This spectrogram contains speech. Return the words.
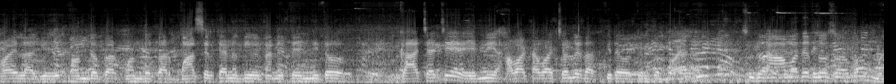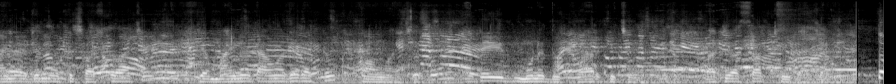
ভয় লাগে, অন্ধকার ফন্ধকার বাঁশের কেন কি ওখানে তো এমনি তো গাছ আছে, এমনি হাওয়া টাওয়া চলে, রাত্রিরে ওদেরকে ভয় নেই শুধু আমাদের তো সব মাইনার জন্য একটু কষ্ট আছে, যে মাইনাটা আমাদের একটু কম আছে। এটাই মনে দুঃখ, আর কিছু। বাকি আর সব ঠিক আছে। তো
